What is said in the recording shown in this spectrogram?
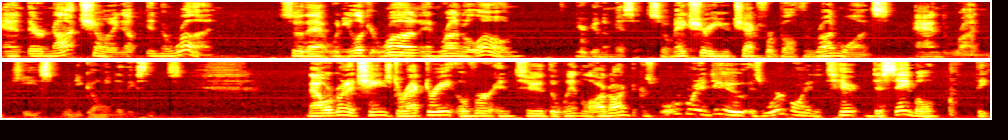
And they're not showing up in the run so that when you look at run and run alone, you're going to miss it. So make sure you check for both the run once and the run keys when you go into these things. Now we're going to change directory over into the Win logon because what we're going to do is we're going to disable the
